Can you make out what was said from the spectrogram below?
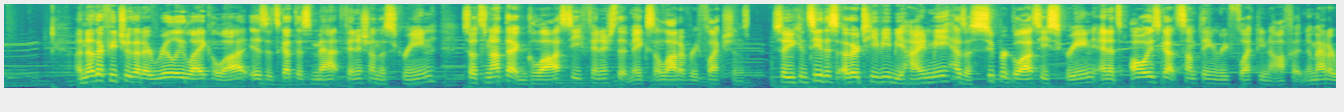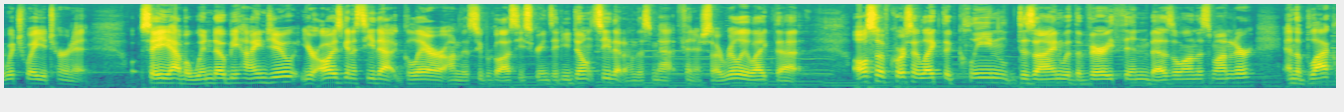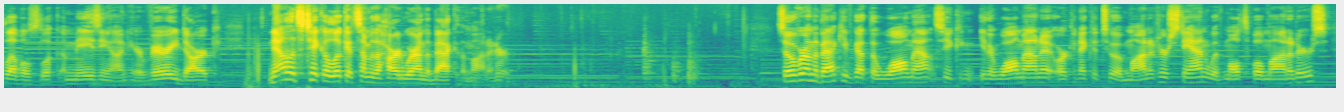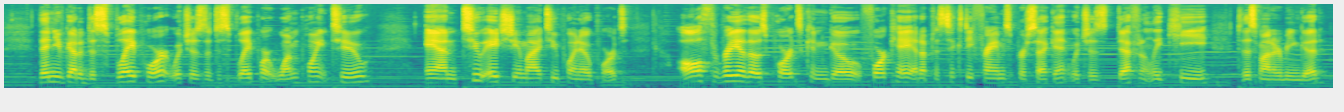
Another feature that I really like a lot is it's got this matte finish on the screen, so it's not that glossy finish that makes a lot of reflections. So you can see this other TV behind me has a super glossy screen and it's always got something reflecting off it, no matter which way you turn it. Say you have a window behind you, you're always going to see that glare on the super glossy screens and you don't see that on this matte finish, so I really like that. Also, of course, I like the clean design with the very thin bezel on this monitor, and the black levels look amazing on here, very dark. Now let's take a look at some of the hardware on the back of the monitor. So over on the back, you've got the wall mount, so you can either wall mount it or connect it to a monitor stand with multiple monitors. Then you've got a display port, which is a DisplayPort 1.2 and two HDMI 2.0 ports. All three of those ports can go 4K at up to 60 frames per second, which is definitely key to this monitor being good.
